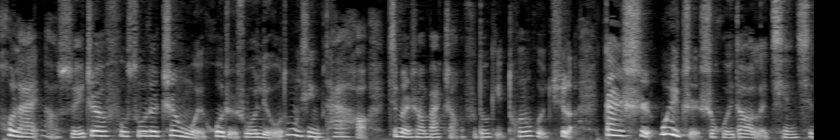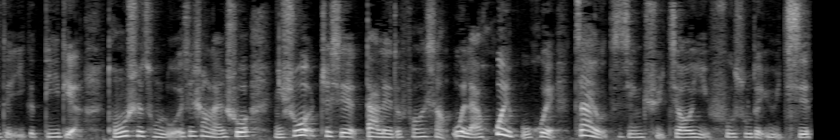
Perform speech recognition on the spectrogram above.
后来啊，随着复苏的正尾或者说流动性不太好，基本上把涨幅都给吞回去了。但是位置是回到了前期的一个低点。同时从逻辑上来说，你说这些大类的方向未来会不会再有资金去交易复苏的预期，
